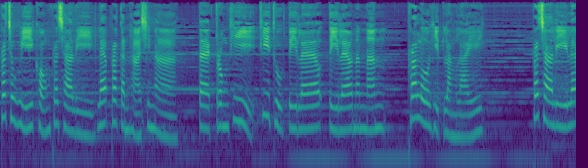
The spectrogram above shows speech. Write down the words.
พระชวีของพระชาลีและพระกันหาชินา แตกตรงที่ที่ถูกตีแล้วตีแล้วนั้นๆ พระโลหิตหลั่งไหล พระชาลีและ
